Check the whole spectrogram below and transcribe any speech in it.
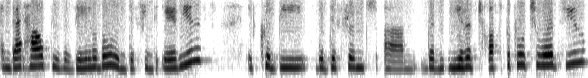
And that help is available in different areas. It could be the different, um, the nearest hospital towards you,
